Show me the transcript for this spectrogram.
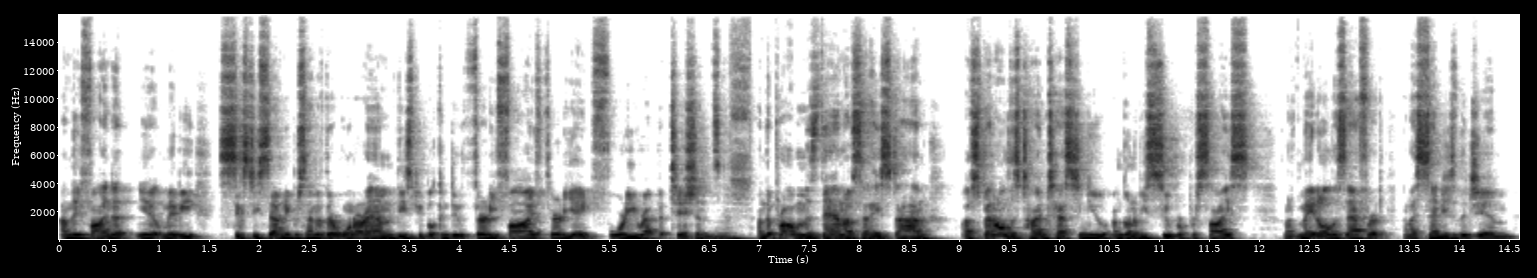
and they find that you know maybe 60 70% of their 1rm these people can do 35 38 40 repetitions mm-hmm. and the problem is then i've said hey stan i've spent all this time testing you i'm going to be super precise and I've made all this effort and I send you to the gym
